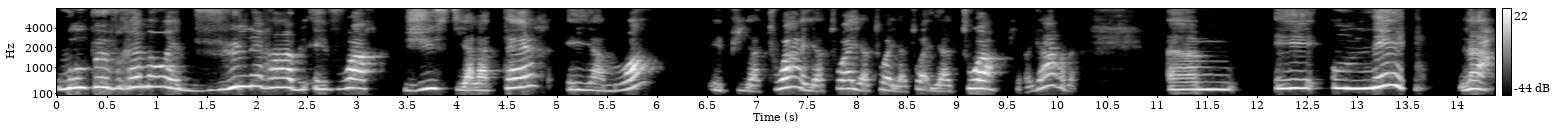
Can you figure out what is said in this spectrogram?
où on peut vraiment être vulnérable et voir juste, il y a la terre et il y a moi, et puis il y a toi, il y a toi, il y a toi, il y a toi, il y a toi qui regarde. Euh, et on est là.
